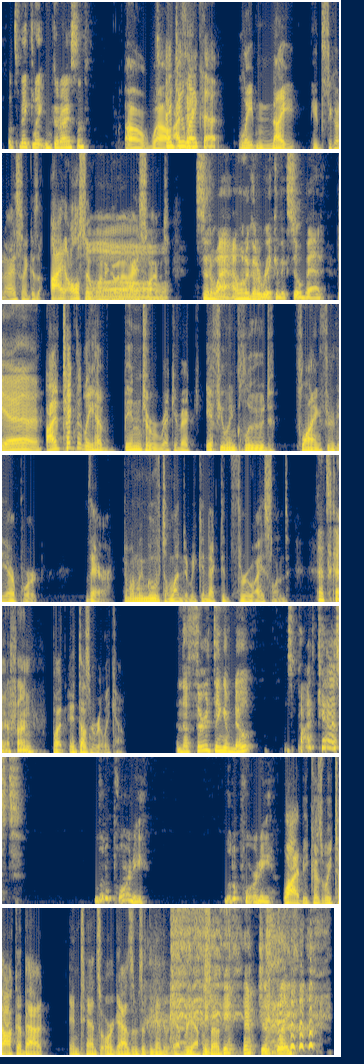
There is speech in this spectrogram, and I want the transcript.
let's make Leighton go to Iceland. Oh well, I do think like that. Leighton Knight needs to go to Iceland because I also want to go to Oh, Iceland. So do I. I want to go to Reykjavik so bad. Yeah, I technically have been to Reykjavik if you include flying through the airport there. When we moved to London, we connected through Iceland, that's kind of fun. but it doesn't really count. And the third thing of note, this podcast, a little porny. A little porny. Why? Because we talk about intense orgasms at the end of every episode. Just like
